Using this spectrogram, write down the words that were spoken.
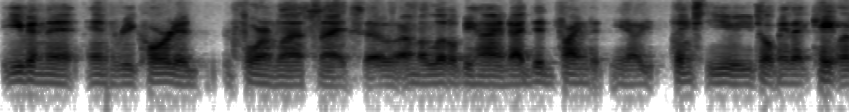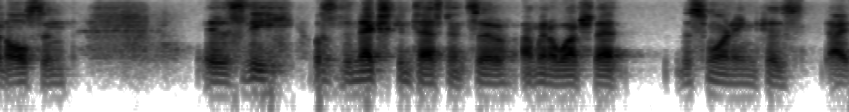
even the in recorded form last night, so I'm a little behind. I did find it, you know, thanks to you, you told me that Kaitlin Olson is the was the next contestant, so I'm going to watch that this morning because I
